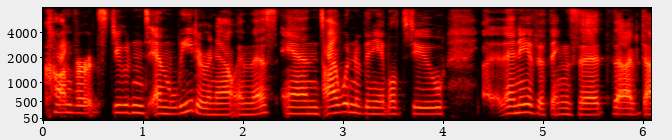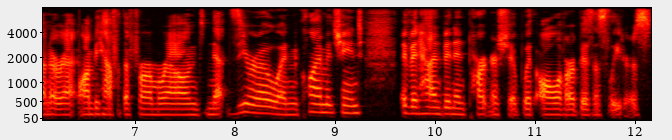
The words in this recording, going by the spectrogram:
convert student and leader now in this and i wouldn't have been able to do any of the things that, that i've done around, on behalf of the firm around net zero and climate change if it hadn't been in partnership with all of our business leaders.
